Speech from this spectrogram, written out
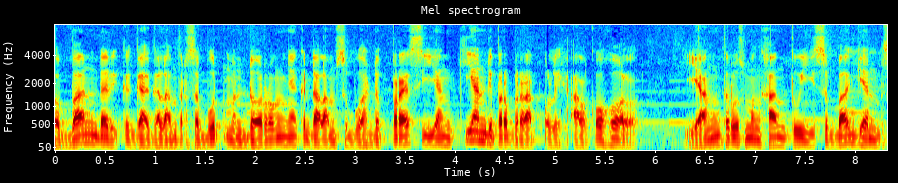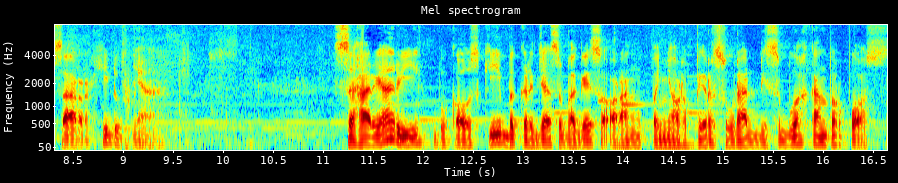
beban dari kegagalan tersebut mendorongnya ke dalam sebuah depresi yang kian diperberat oleh alkohol yang terus menghantui sebagian besar hidupnya. Sehari-hari, Bukowski bekerja sebagai seorang penyortir surat di sebuah kantor pos.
